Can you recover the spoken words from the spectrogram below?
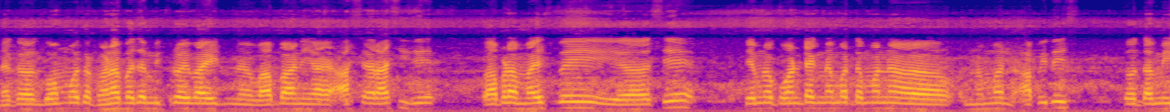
ને ગામમાં તો ઘણા બધા મિત્રોએ વાવી વાવવાની આશા રાખી છે. તો આપણા મહેશભાઈ છે. તેમનો કોન્ટેક નંબર તમને નંબર આપી દઈશ. તો તમે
